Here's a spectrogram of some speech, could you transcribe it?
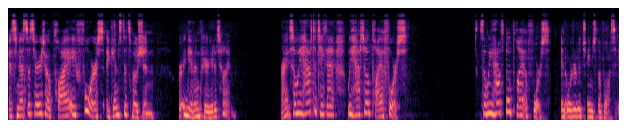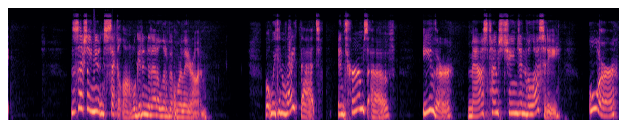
it's necessary to apply a force against its motion for a given period of time. Right? So we have to take that, we have to apply a force. So we have to apply a force in order to change the velocity. This is actually Newton's second law. We'll get into that a little bit more later on. But we can write that in terms of either mass times change in velocity or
